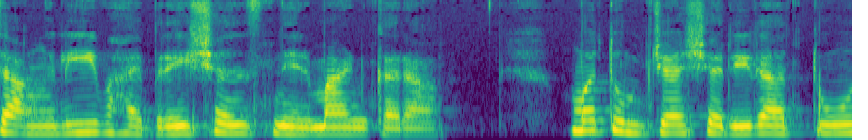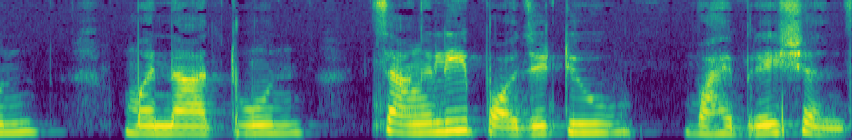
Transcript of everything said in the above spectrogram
चांगली व्हायब्रेशन्स निर्माण करा. मग तुमच्या शरीरातून मनातून चांगली पॉझिटिव्ह व्हायब्रेशन्स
